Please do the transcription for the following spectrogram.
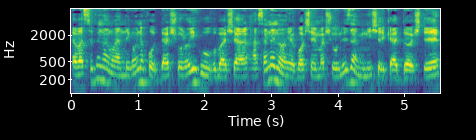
توسط نمایندگان خود در شورای حقوق بشر حسن نایب و شعله زمینی شرکت داشته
